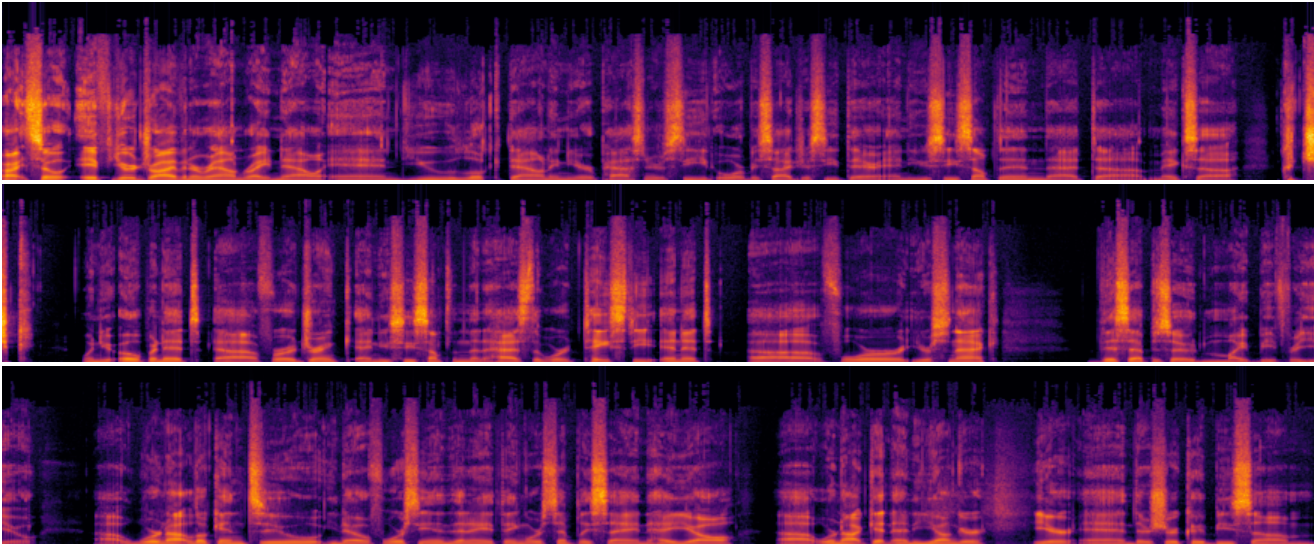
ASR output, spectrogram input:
All right, so if you're driving around right now and you look down in your passenger seat or beside your seat there, and you see something that uh, makes a when you open it uh, for a drink, and you see something that has the word "tasty" in it uh, for your snack, this episode might be for you. Uh, we're not looking to you know force you into anything. We're simply saying, hey, y'all uh, we're not getting any younger here, and there sure could be some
